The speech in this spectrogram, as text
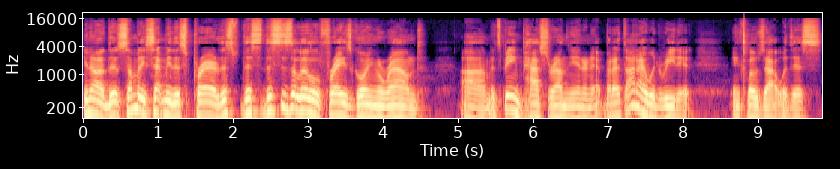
You know, somebody sent me this prayer. This this this is a little phrase going around. Um, it's being passed around the internet, but I thought I would read it and close out with this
